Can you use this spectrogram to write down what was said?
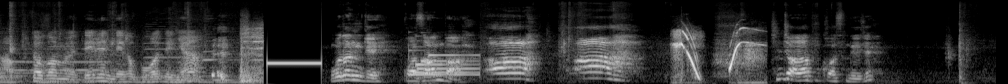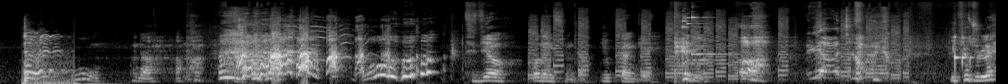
아프다고 하면 때리는 내가 뭐가 되냐? 5단계 과자 한 바. 아, 아. 진짜 안 아플 것 같은데 이제? 오, 나 아파. 드디어 꺼내겠습니다. 6단계 패딩. 아, 야 잠깐만 이거 입혀줄래? 아,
